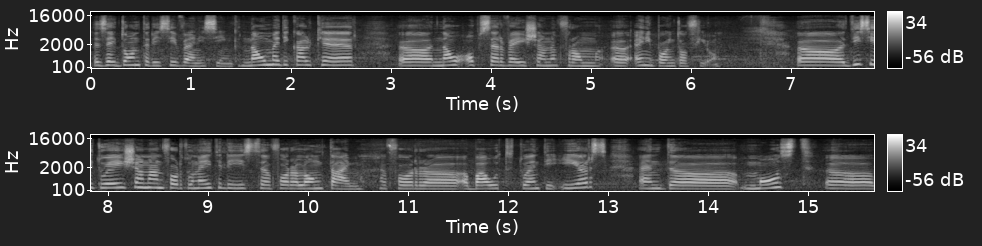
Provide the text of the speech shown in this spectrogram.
They don't receive anything, no medical care, uh, no observation from uh, any point of view. Uh, this situation, unfortunately, is uh, for a long time, for uh, about 20 years, and uh, most uh,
